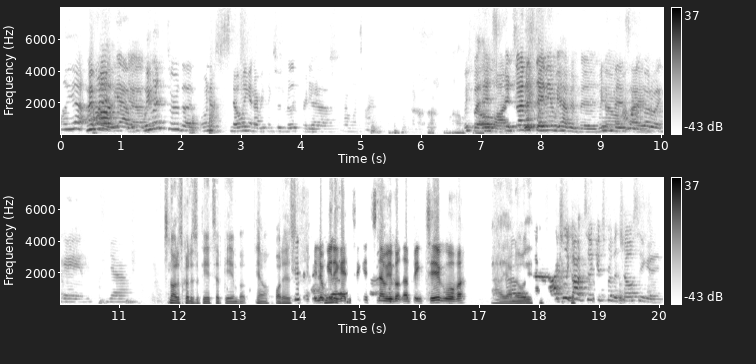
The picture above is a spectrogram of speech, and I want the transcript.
Oh yeah, We I went- went. yeah, Yeah, we went through the when it was snowing and everything, so it was really pretty. Yeah. That one time. Wow. We But fell a it's, inside the stadium, we haven't been. We haven't No, been I want to inside. go to a game. Yeah. It's not as good as a Gateshead game, but you know what is. If you're looking to get tickets now, you've got that big takeover. Aye, ah, I know. I actually got tickets for the Chelsea game.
